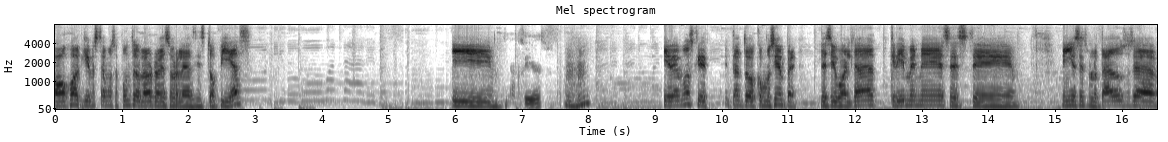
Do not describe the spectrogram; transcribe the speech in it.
Ojo, aquí estamos a punto de hablar otra vez sobre las distopías. Y. Así es. Y vemos que, tanto como siempre, desigualdad, crímenes, este. Niños explotados, o sea.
